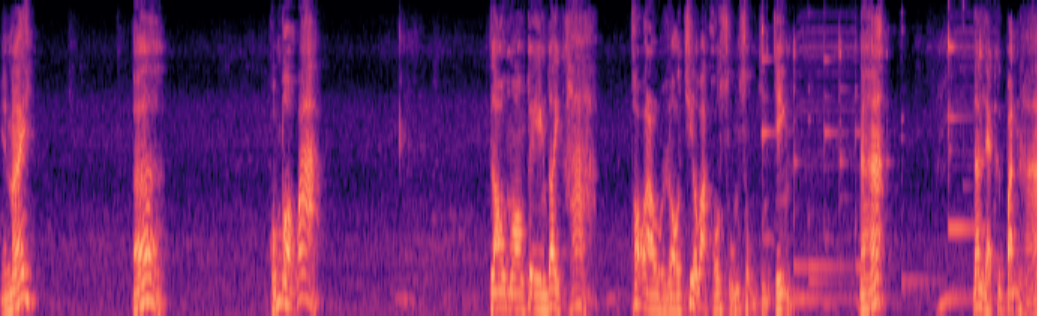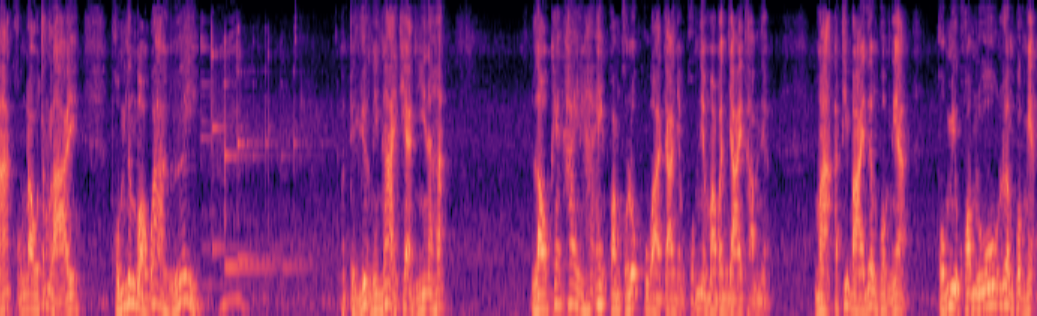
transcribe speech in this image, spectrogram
เห็นไหม เออ ผมบอกว่า เรามองตัวเองด้อยค่า เพราะเราเราเชื่อว่าเขาสูงส่งจริง ๆ นะฮะ นั่นแหละคือปัญหาของเราทั้งหลาย ผมถึงบอกว่าเฮ้ย มันเป็นเรื่องง่ายๆแค่นี้นะฮะเราแค่ให้ให้ความเคารพครูบาอาจารย์อย่างผมเนี่ยมาบรรยายธรรมเนี่ย มาอธิบายเรื่องพวกเนี้ย ผมมีความรู้เรื่องพวกเนี้ย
